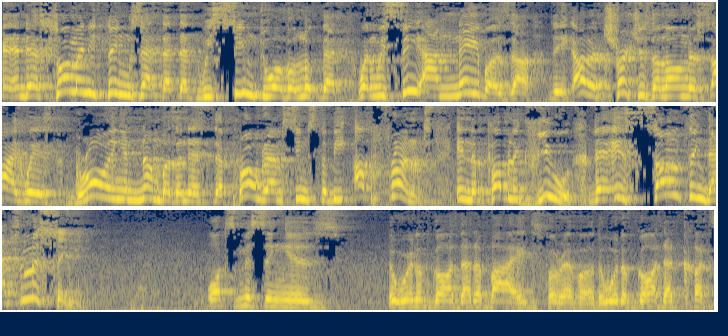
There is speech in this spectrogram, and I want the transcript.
And there's so many things that, that, that we seem to overlook that when we see our neighbors, uh, the other churches along the sideways growing in numbers and the program seems to be up front in the public view, there is something that's missing. What's missing is the Word of God that abides forever, the Word of God that cuts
